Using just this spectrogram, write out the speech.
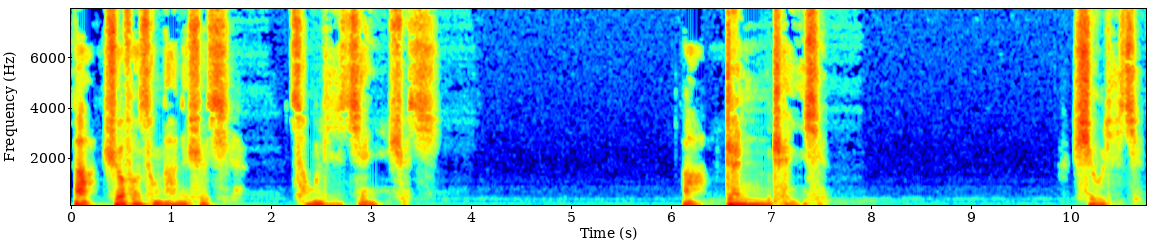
啊！啊，学佛从哪里学起？从礼敬学起。啊，真诚心修礼敬。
